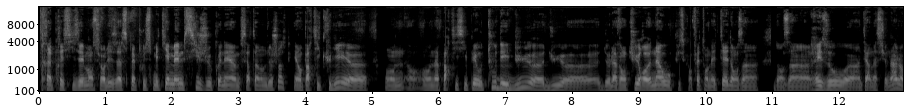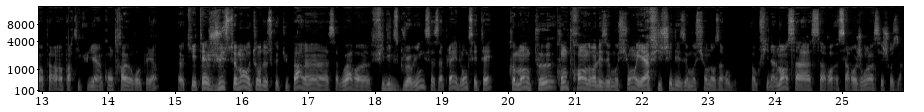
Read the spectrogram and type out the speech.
très précisément sur les aspects plus métiers, même si je connais un certain nombre de choses. Et en particulier, on, a participé au tout début du, de l'aventure NAO, puisqu'en fait, on était dans un réseau international, en, particulier un contrat européen, qui était justement autour de ce que tu parles, hein, à savoir Felix Growing, ça s'appelait. Et donc, c'était comment on peut comprendre les émotions et afficher des émotions dans un robot. Donc finalement, ça, ça, rejoint ces choses-là.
